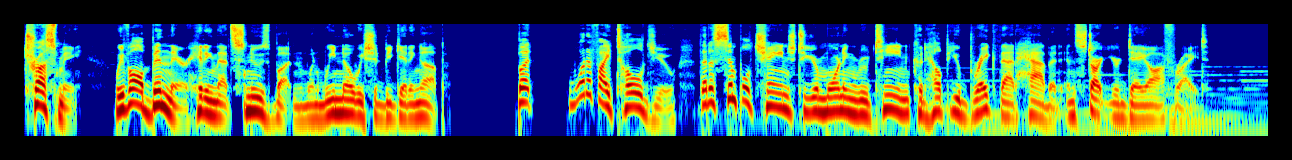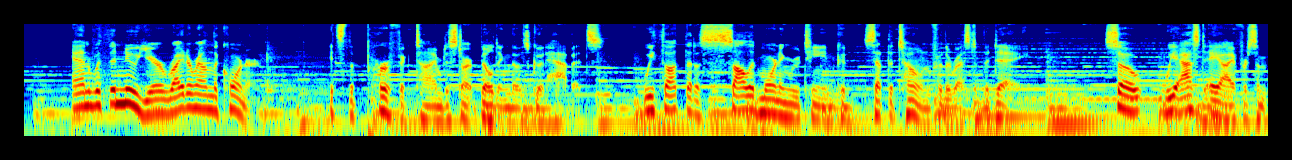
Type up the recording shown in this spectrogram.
Trust me, we've all been there hitting that snooze button when we know we should be getting up. But what if I told you that a simple change to your morning routine could help you break that habit and start your day off right? And with the new year right around the corner, it's the perfect time to start building those good habits. We thought that a solid morning routine could set the tone for the rest of the day. So, we asked AI for some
